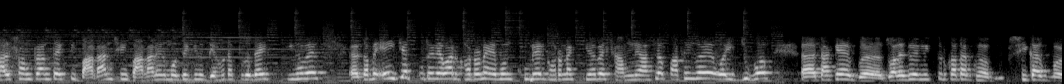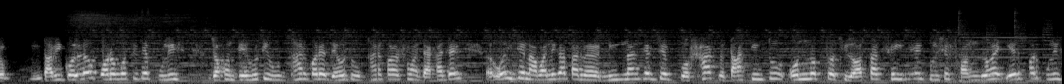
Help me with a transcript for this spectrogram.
খাল সংক্রান্ত একটি বাগান সেই বাগানের মধ্যে কিন্তু দেহটা পুঁতে দেয়। কীভাবে তবে এই যে পুঁতে দেওয়ার ঘটনা এবং খুনের ঘটনা কীভাবে সামনে আসলো প্রাথমিকভাবে ওই যুবক তাকে জলে ডুবে মৃত্যুর কথা স্বীকার দাবি করলেও পরবর্তীতে পুলিশ যখন দেহটি উদ্ধার করে দেহটি উদ্ধার করার সময় দেখা যায় ওই যে নাবালিকা তার আহ, নিম্নাঙ্গের যে পোশাক তা কিন্তু অন্যত্র ছিল। অর্থাৎ সেই জায়গায় পুলিশের সন্দেহ হয়। এরপর পুলিশ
